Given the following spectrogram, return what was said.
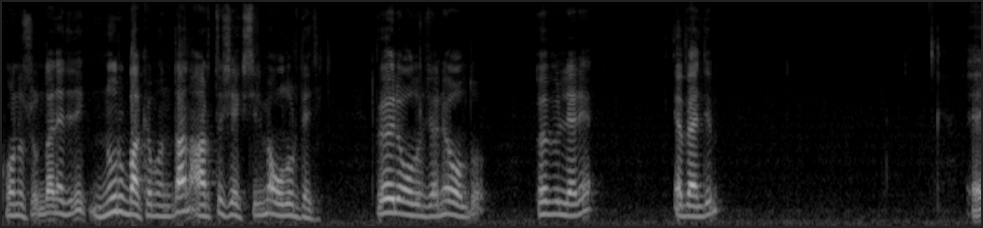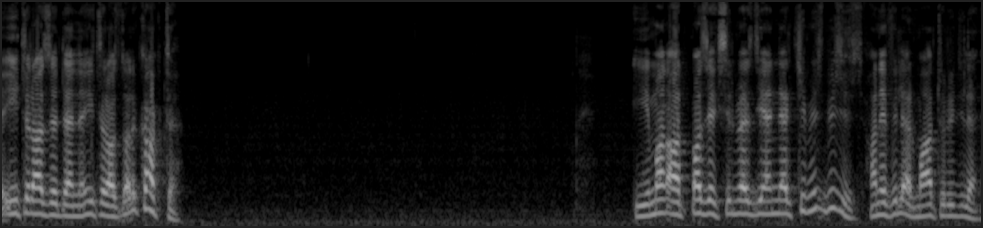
konusunda ne dedik? Nur bakımından artış eksilme olur dedik. Böyle olunca ne oldu? Öbürleri efendim e, itiraz edenlerin itirazları kalktı. İman artmaz eksilmez diyenler kimiz? Biziz. Hanefiler, maturidiler.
